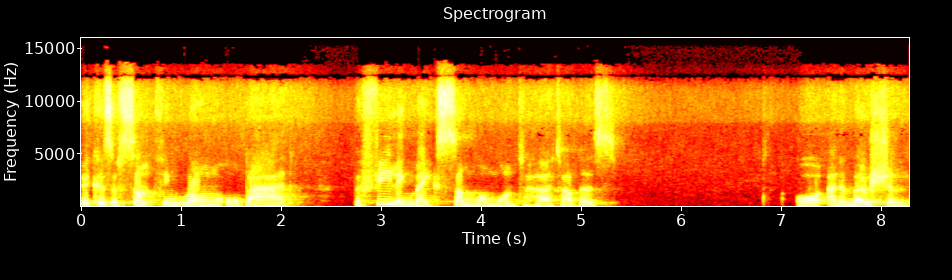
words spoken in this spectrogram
because of something wrong or bad. The feeling makes someone want to hurt others. Or an emotion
